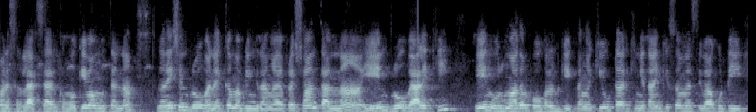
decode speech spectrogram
மனசு ரிலாக்ஸாக இருக்கும். ஓகேவா முத்தண்ணா? கணேசன் ப்ரோ வணக்கம் அப்படிங்கிறாங்க. பிரசாந்த் அண்ணா ஏன் ப்ரோ வேலைக்கு ஏன் ஒரு மாதம் போகலன்னு கேட்குறாங்க க்யூட்டாக இருக்கீங்க. தேங்க்யூ ஸோ மச் சிவா குட்டி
